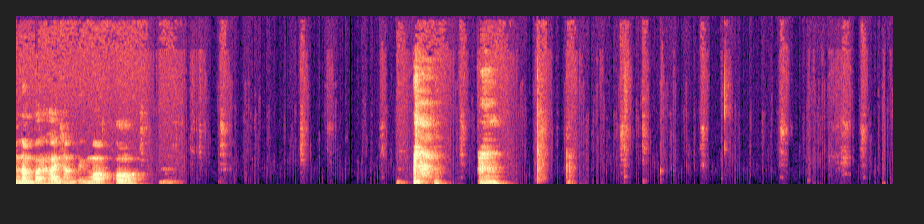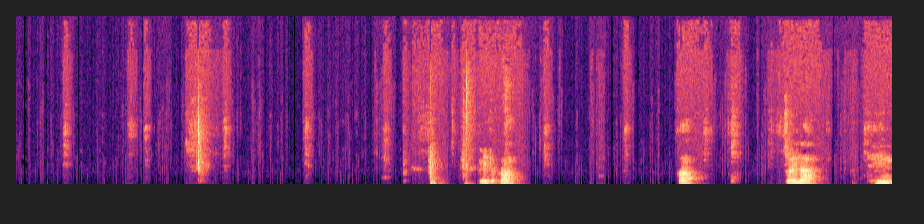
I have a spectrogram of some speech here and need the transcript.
ang number hain ang ding mo oh hmm. Gitu kah? पहिला hin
